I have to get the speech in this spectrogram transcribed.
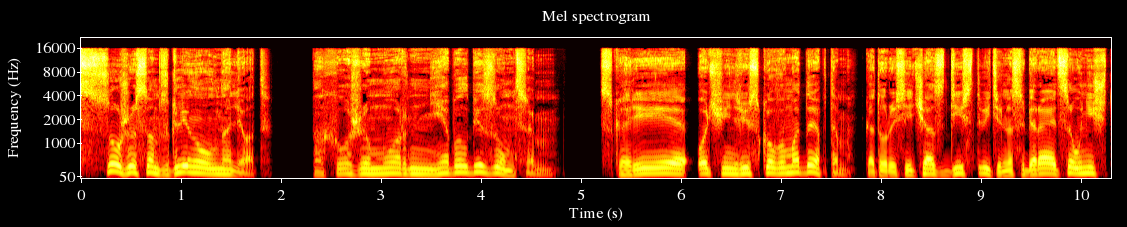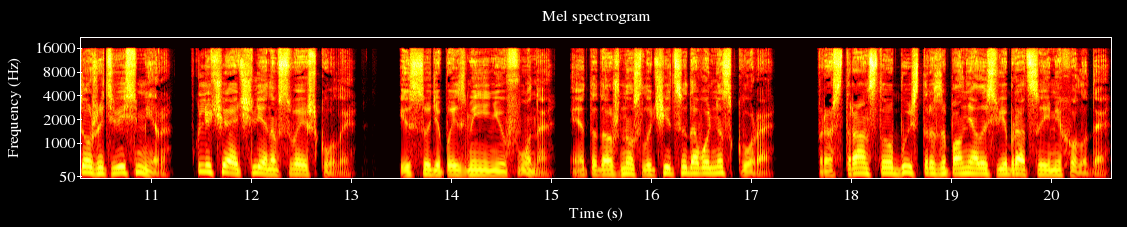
с ужасом взглянул на лед. Похоже, Морн не был безумцем. Скорее, очень рисковым адептом, который сейчас действительно собирается уничтожить весь мир, включая членов своей школы. И, судя по изменению фона, это должно случиться довольно скоро. Пространство быстро заполнялось вибрациями холода.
